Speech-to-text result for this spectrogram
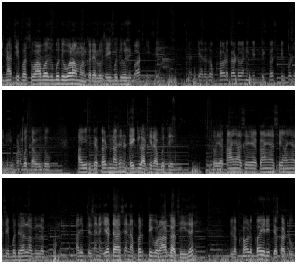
એ નાથી પાછું આ બાજુ બધું વળામણ કરેલું છે એ બધું હજી બાકી છે. અત્યારે તો ખડ કાઢવાની કેટલી કષ્ટી પડે ને એ પણ બતાવું છું. આવી રીતે ખડના છે ને ઢેગલા કર્યા બધે. તો એક અહીંયા છે, એક છે, અહીંયા છે, બધે અલગ અલગ. આ રીતે છે ને હેઠા છે ને ફરતી કોર આગા થઈ જાય. એટલે ખડ કઈ રીતે કાઢવું?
